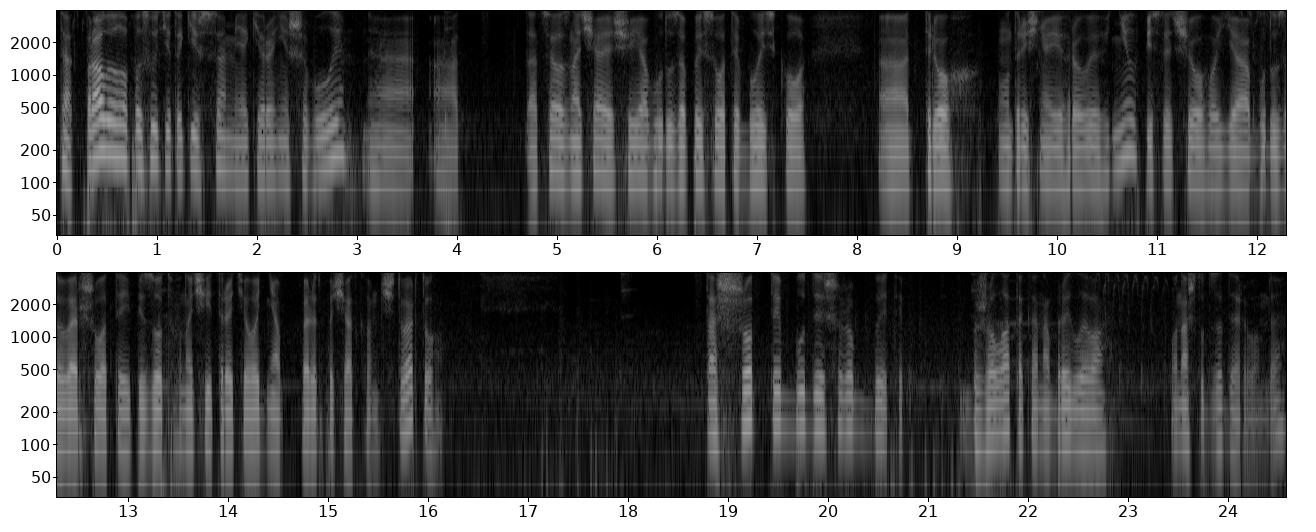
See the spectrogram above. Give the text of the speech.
Так, правила по суті такі ж самі, як і раніше були. Е, а, а це означає, що я буду записувати близько е, трьох внутрішньоігрових днів, після чого я буду завершувати епізод вночі третього дня перед початком четвертого. Та що ти будеш робити? Бджола така набридлива. Вона ж тут за деревом, да?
